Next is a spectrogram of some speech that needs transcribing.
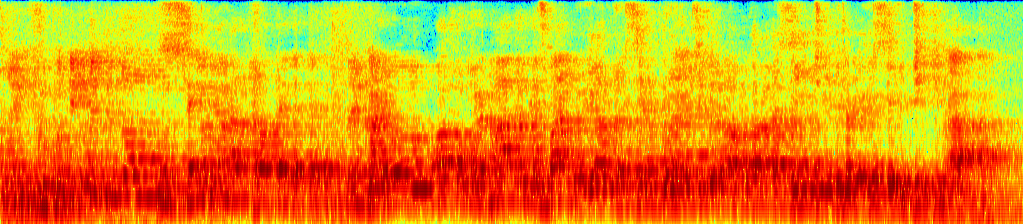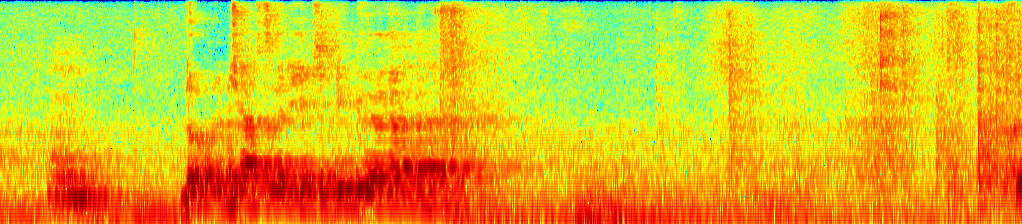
Nu, e făcut de către domnul... un semn alfabet care au luat o grămadă de bani. Iar se împunește la ora 10.30. Da. Domnul Ceasăr explică că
